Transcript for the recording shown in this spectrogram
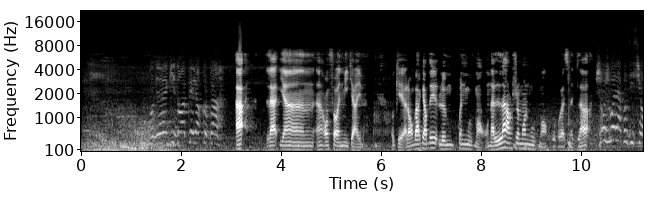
On dirait qu'ils ont appelé leurs copains. Ah, là, il y a un, un renfort ennemi qui arrive. Ok, alors on va regarder le point de mouvement. On a largement le mouvement, donc on va se mettre là. La position.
